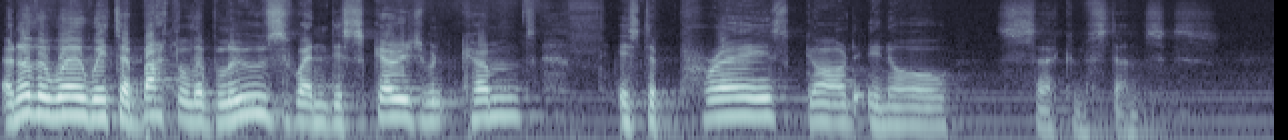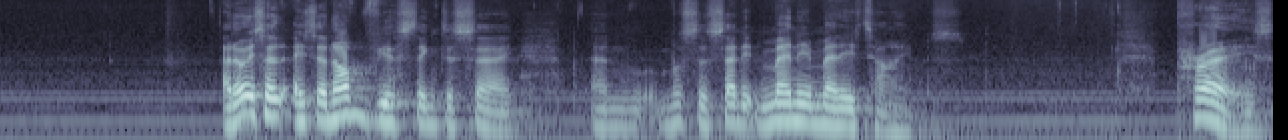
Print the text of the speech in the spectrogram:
Another way we're to battle the blues when discouragement comes is to praise God in all circumstances. I know it's, a, it's an obvious thing to say, and must have said it many, many times. Praise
